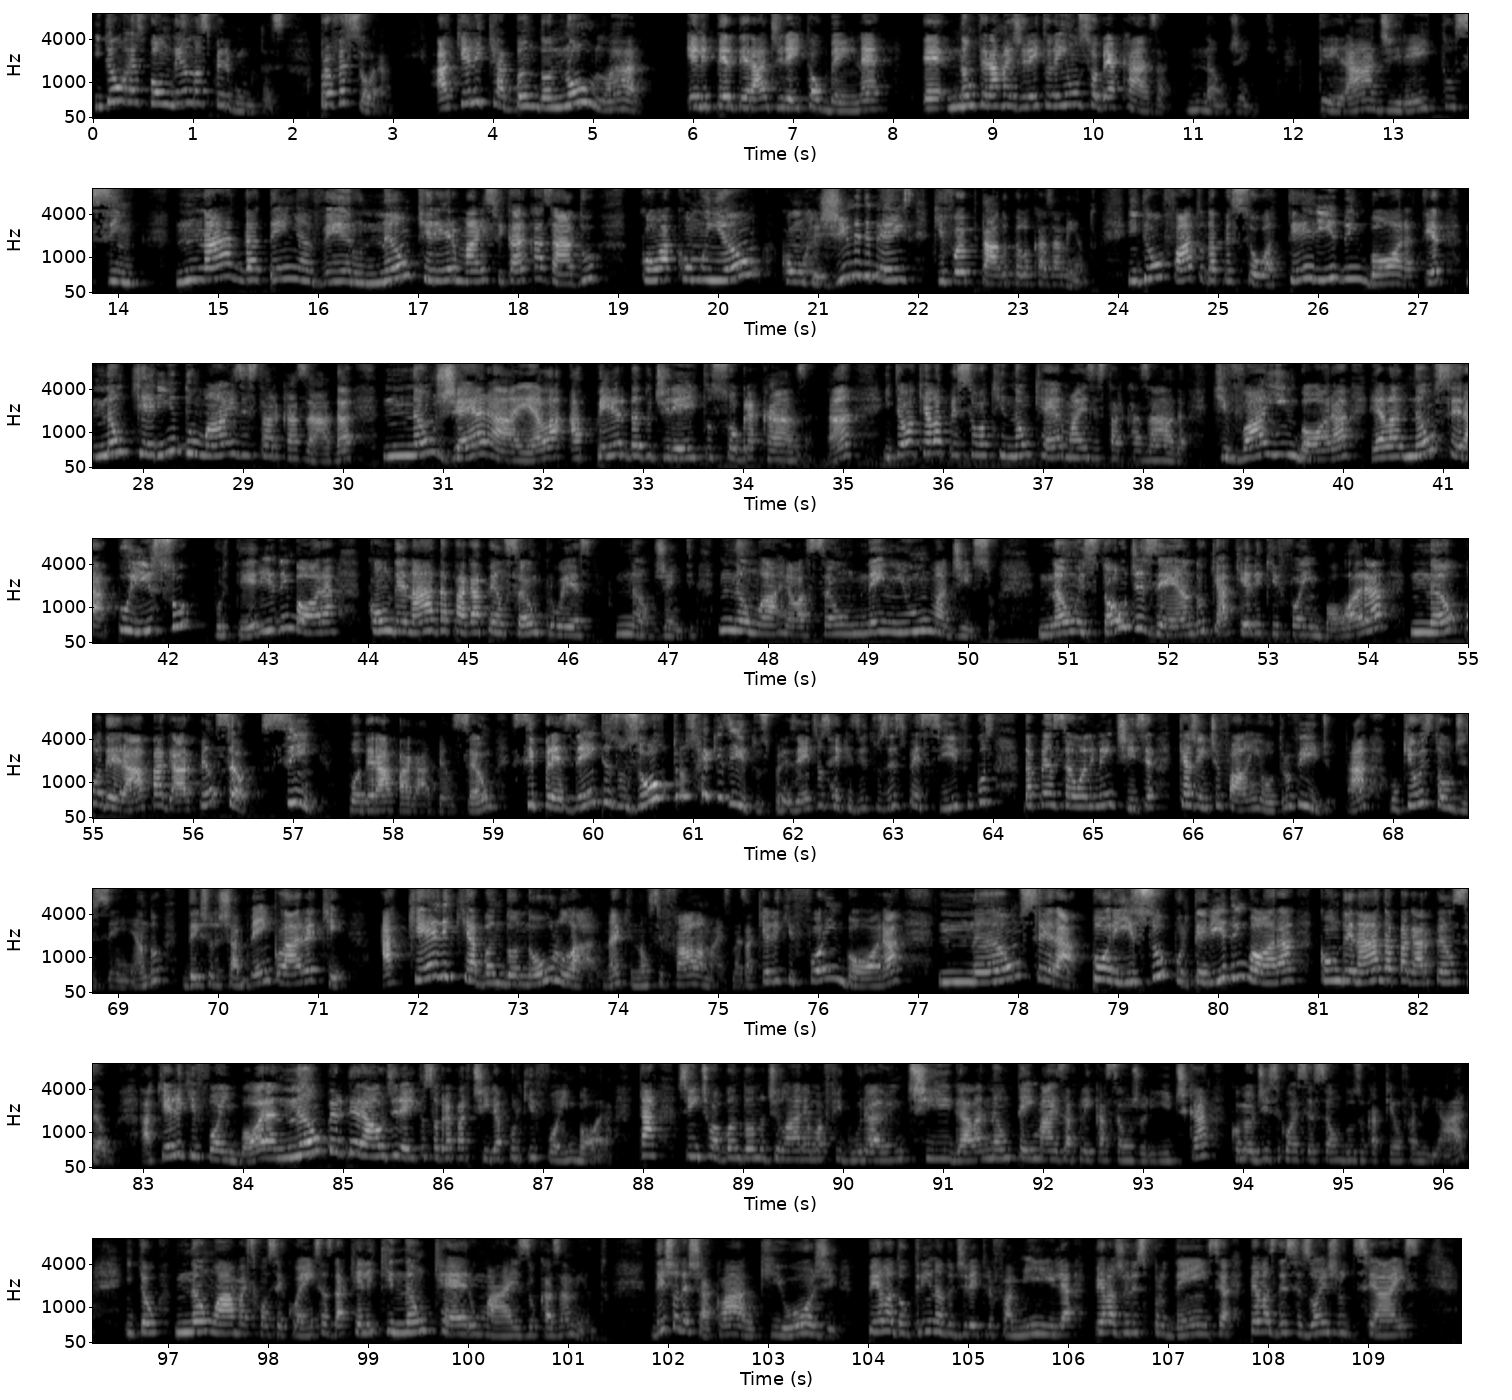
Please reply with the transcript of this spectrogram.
Então, respondendo às perguntas, professora, aquele que abandonou o lar ele perderá direito ao bem, né? É, não terá mais direito nenhum sobre a casa. Não, gente. Terá direito sim. Nada tem a ver o não querer mais ficar casado com a comunhão com o regime de bens que foi optado pelo casamento. Então, o fato da pessoa ter ido embora, ter não querido mais estar casada, não gera a ela a perda do direito sobre a casa, tá? Então, aquela pessoa que não quer mais estar casada, que vai embora, ela não será, por isso, por ter ido embora, condenada a pagar pensão para o ex. Não, gente, não há relação nenhuma disso. Não estou dizendo que aquele que foi embora não poderá pagar pensão. Sim, poderá pagar pensão se presentes os outros requisitos, presentes os requisitos específicos da pensão alimentícia que a gente fala em outro vídeo, tá? O que eu estou dizendo, deixa eu deixar bem claro é que aquele que abandonou o lar, né, que não se fala mais, mas aquele que foi embora, não será, por isso, por ter ido embora, condenado a pagar pensão. Aquele que foi embora não perderá o direito sobre a partilha porque foi embora, tá? Gente, o abandono de lar é uma figura antiga, ela não tem mais aplicação jurídica, como eu disse, com exceção do uso capião familiar. Então, não há mais consequências daquele que não quer mais o casamento. Deixa eu deixar claro que hoje, pela doutrina do direito de família, pela jurisprudência, pelas decisões judiciais,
